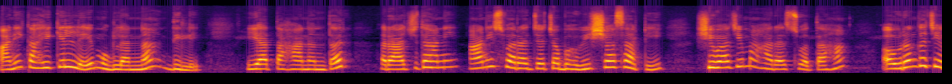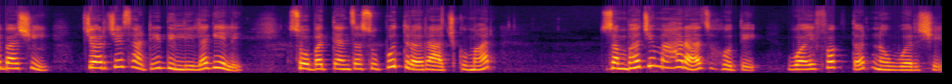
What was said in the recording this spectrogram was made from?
आणि काही किल्ले मुघलांना दिले. या तहानंतर राजधानी आणि स्वराज्याच्या भविष्यासाठी शिवाजी महाराज स्वतः औरंगजेबाशी चर्चेसाठी दिल्लीला गेले. सोबत त्यांचा सुपुत्र राजकुमार संभाजी महाराज होते. वय फक्त नऊ वर्षे.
